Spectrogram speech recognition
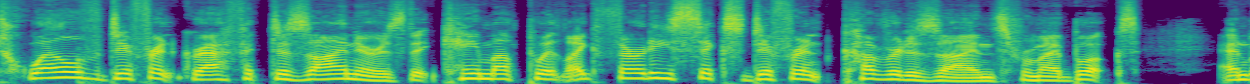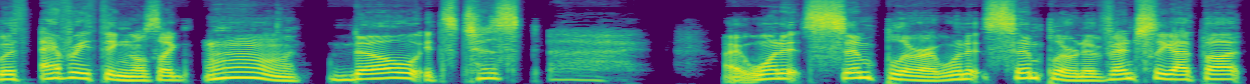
12 different graphic designers that came up with like 36 different cover designs for my books. And with everything, I was like, mm, no, it's just, uh, I want it simpler. I want it simpler. And eventually I thought,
